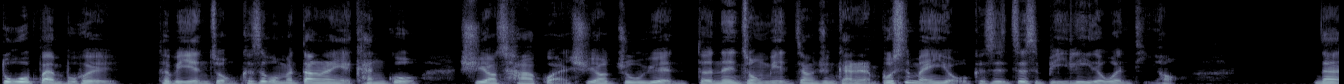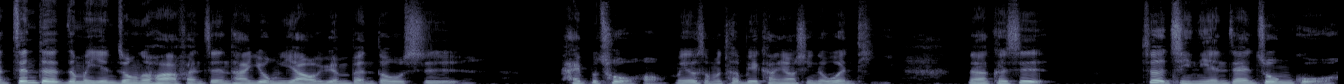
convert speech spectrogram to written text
多半不会特别严重，可是我们当然也看过需要插管、需要住院的那种霉浆菌感染，不是没有，可是这是比例的问题哦。那真的这么严重的话，反正他用药原本都是还不错哦，没有什么特别抗药性的问题。那可是这几年在中国，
